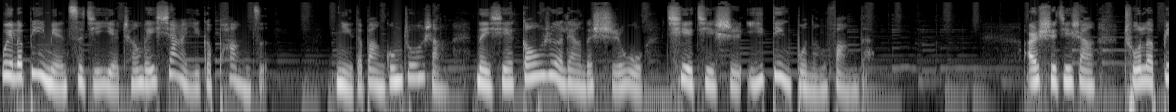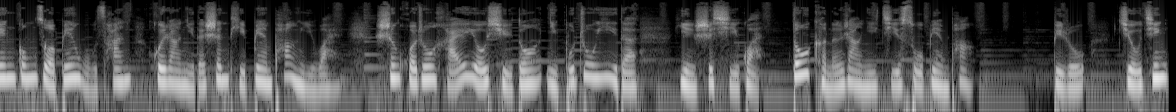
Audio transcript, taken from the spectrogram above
为了避免自己也成为下一个胖子，你的办公桌上那些高热量的食物，切记是一定不能放的。而实际上，除了边工作边午餐会让你的身体变胖以外，生活中还有许多你不注意的饮食习惯，都可能让你急速变胖。比如，酒精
